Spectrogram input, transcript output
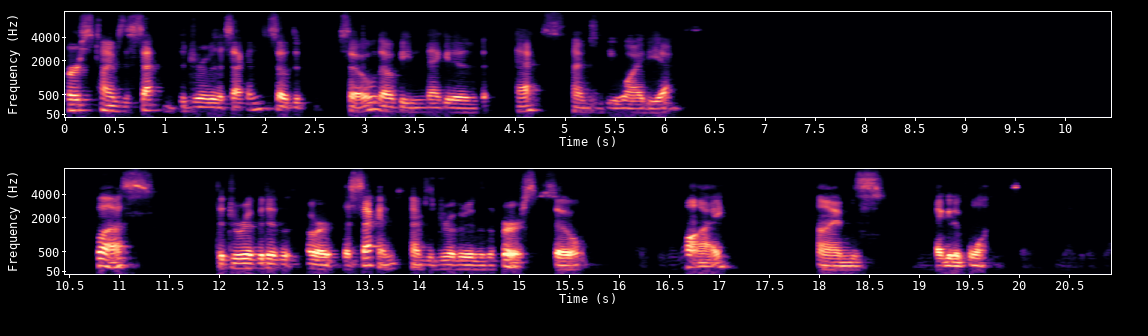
first times the second, the derivative of the second. So the so that would be negative x times dy dx. Plus the derivative, or the second times the derivative of the first. So y times negative 1. So negative y.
